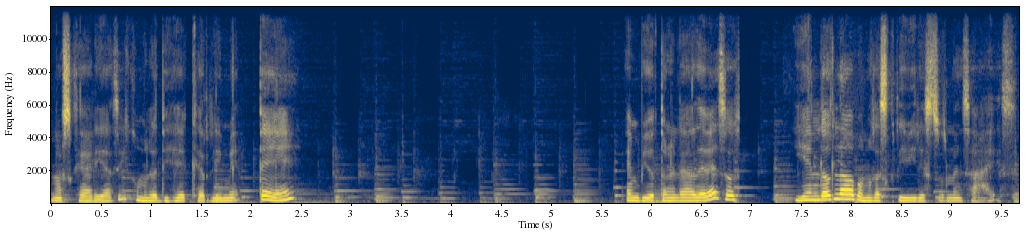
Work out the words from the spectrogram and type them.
Nos quedaría así, como les dije, que rime T envío toneladas de besos. Y en los lados vamos a escribir estos mensajes.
